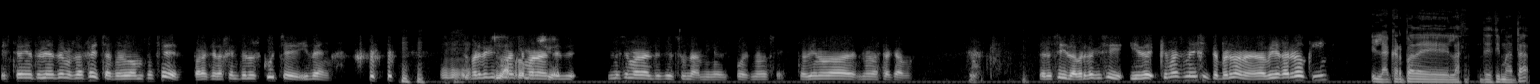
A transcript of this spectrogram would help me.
este año todavía no tenemos la fecha, pero lo vamos a hacer para que la gente lo escuche y venga. Me parece que es una semana, antes de, una semana antes del tsunami o después, no lo sé. Todavía no la, no la sacamos. Pero sí, la verdad que sí. ¿Y de- qué más me dijiste? Perdona, la Vega Rocky. Y la carpa de, la, de Cimata,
